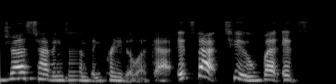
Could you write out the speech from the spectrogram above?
just having something pretty to look at. It's that too but it's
